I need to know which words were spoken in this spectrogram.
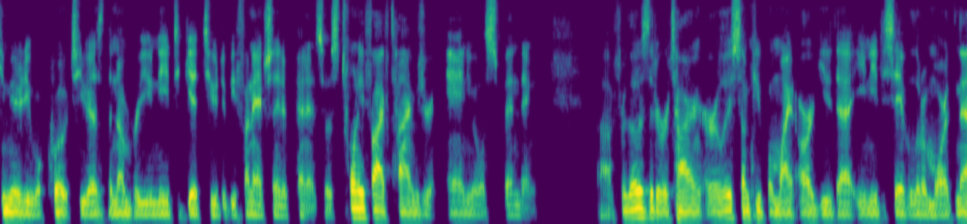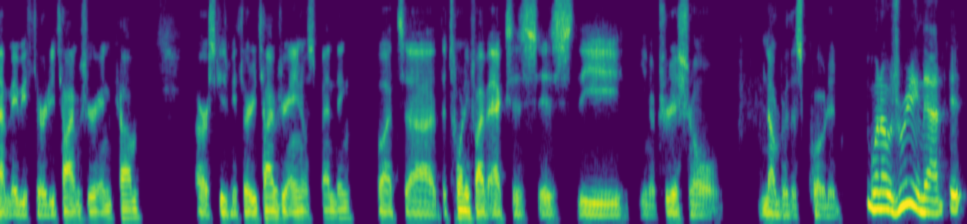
community will quote to you as the number you need to get to to be financially independent. So it's 25 times your annual spending. Uh, for those that are retiring early, some people might argue that you need to save a little more than that, maybe 30 times your income, or excuse me, 30 times your annual spending. But uh, the 25x is is the you know traditional number that's quoted. When I was reading that, it,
